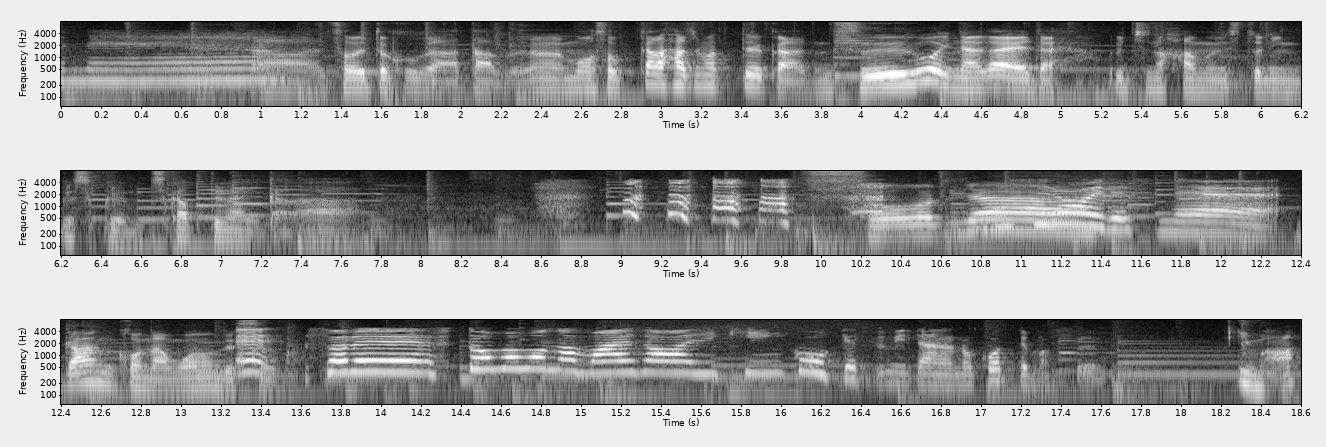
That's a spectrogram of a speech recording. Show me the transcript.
うね。あーそういうとこが多分もうそこから始まってるからすごい長い間うちのハムストリングスくん使ってないからそり面ゃ白いですね。頑固なものですえ、それ、太ももの前側に筋硬血みたいなの残ってます？今？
